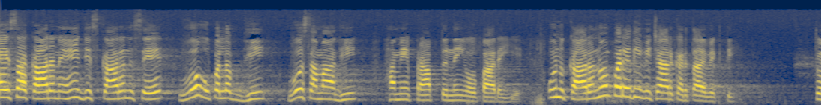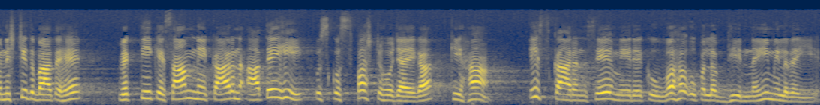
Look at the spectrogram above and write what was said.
ऐसा कारण है जिस कारण से वो उपलब्धि, वो समाधि हमें प्राप्त नहीं हो पा रही है? उन कारणों पर यदि विचार करता है व्यक्ति तो निश्चित बात है, व्यक्ति के सामने कारण आते ही उसको स्पष्ट हो जाएगा कि हाँ, इस कारण से मेरे को वह उपलब्धि नहीं मिल रही है।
